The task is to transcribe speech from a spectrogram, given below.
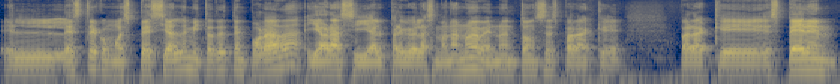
el este como especial de mitad de temporada y ahora sí al previo de la semana 9, ¿no? Entonces para que para que esperen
